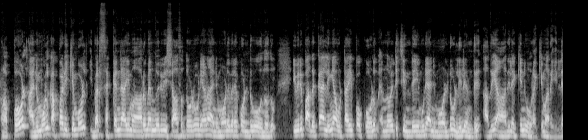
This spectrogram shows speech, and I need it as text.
അപ്പോൾ അനുമോൾ കപ്പടിക്കുമ്പോൾ ഇവർ സെക്കൻഡായി മാറും എന്നൊരു വിശ്വാസത്തോടു കൂടിയാണ് അനുമോൾ ഇവരെ കൊണ്ടുപോകുന്നതും. ഇവർ പതുക്കെ അല്ലെങ്കിൽ ഔട്ടായി പൊക്കോളും എന്നൊരു ചിന്തയും കൂടി അനുമോളുടെ ഉള്ളിലുണ്ട്. അത് ആദിലേക്ക് നൂറയ്ക്കും അറിയില്ല.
